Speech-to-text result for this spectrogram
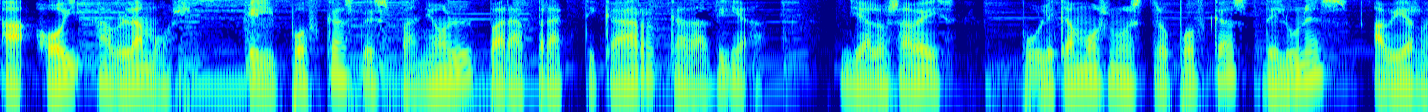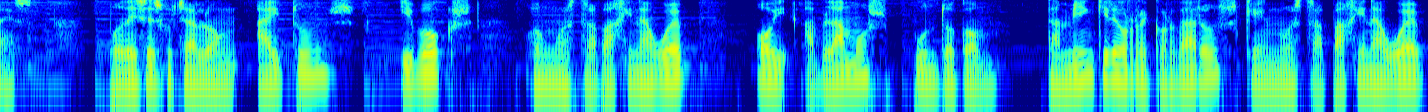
a Hoy Hablamos, el podcast de español para practicar cada día. Ya lo sabéis, publicamos nuestro podcast de lunes a viernes. Podéis escucharlo en iTunes, iVoox o en nuestra página web hoyhablamos.com. También quiero recordaros que en nuestra página web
